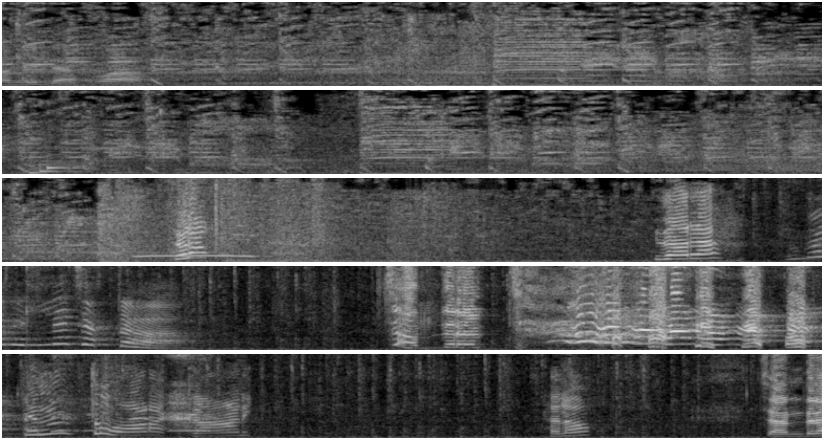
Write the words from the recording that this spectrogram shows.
ഒന്നുമില്ല വാ. ഇതാരാ? ചത്ത. ചന്ദ്രൻ. എന്തുവാടാ കാണി ഹലോ? ചന്ദ്ര.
